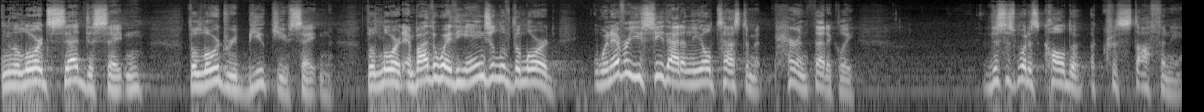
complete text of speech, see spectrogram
And the Lord said to Satan, The Lord rebuke you, Satan. The Lord, and by the way, the angel of the Lord, whenever you see that in the Old Testament, parenthetically, this is what is called a, a Christophany.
